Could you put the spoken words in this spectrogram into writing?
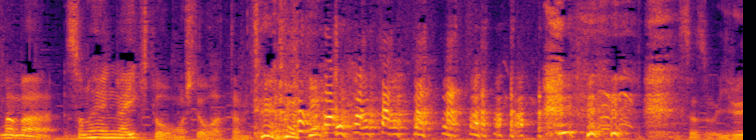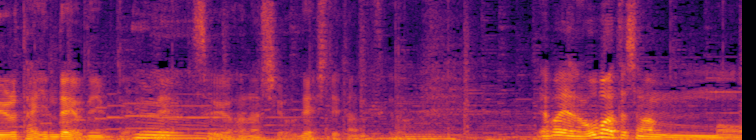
まあまあその辺が意気投合して終わったみたいな。そうそういろいろ大変だよねみたいなね、うん。そういう話をねしてたんですけど。やっぱりあの小畑さんも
